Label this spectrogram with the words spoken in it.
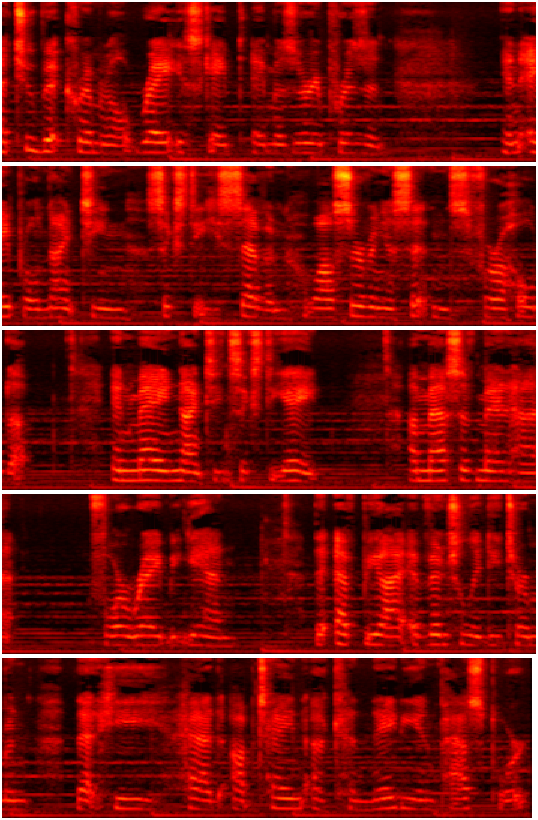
a two-bit criminal, Ray escaped a Missouri prison in April 1967 while serving a sentence for a holdup. In May 1968, a massive manhunt for Ray began. The FBI eventually determined that he had obtained a Canadian passport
